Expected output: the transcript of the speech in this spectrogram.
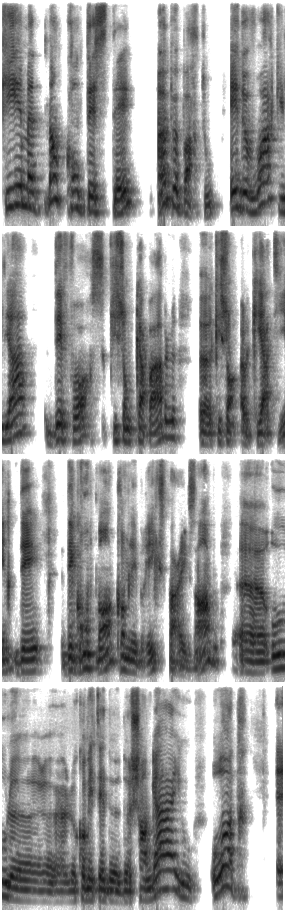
qui est maintenant contesté un peu partout et de voir qu'il y a des forces qui sont capables, euh, qui sont euh, qui attirent des des groupements comme les BRICS par exemple euh, ou le, le, comité de, de Shanghai ou, ou autres, euh,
